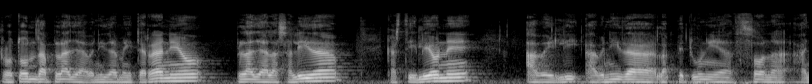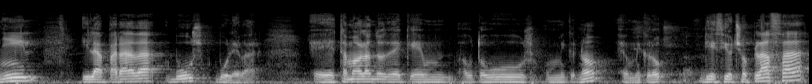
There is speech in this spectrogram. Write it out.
Rotonda Playa Avenida Mediterráneo, Playa La Salida, Castiglione, Avenida Las Petunias, zona Añil y la parada Bus Boulevard. Eh, estamos hablando de que un autobús, un micro, no, es un micro, 18 plazas,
